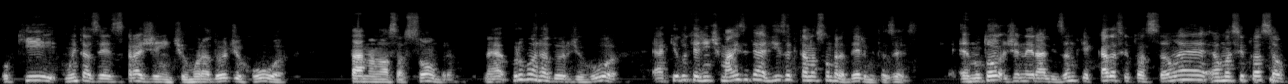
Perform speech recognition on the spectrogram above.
o que muitas vezes para a gente, o morador de rua, está na nossa sombra, né? para o morador de rua, é aquilo que a gente mais idealiza que está na sombra dele, muitas vezes. Eu não estou generalizando, porque cada situação é, é uma situação,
